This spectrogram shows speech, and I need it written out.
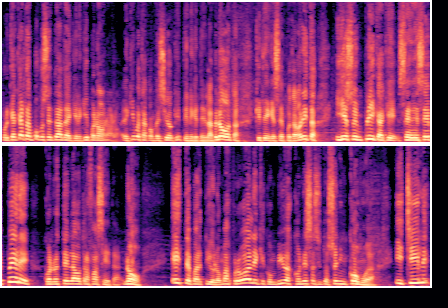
Porque acá tampoco se trata de que el equipo, no, no, no, el equipo está convencido que tiene que tener la pelota, que tiene que ser protagonista. Y eso implica que se desespere cuando esté en la otra faceta. No este partido lo más probable es que convivas con esa situación incómoda. Y Chile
